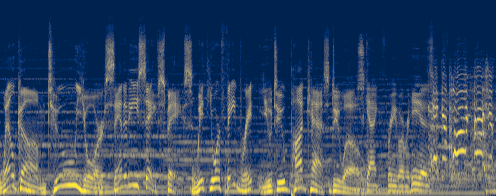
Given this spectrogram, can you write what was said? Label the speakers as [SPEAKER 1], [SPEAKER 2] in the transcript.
[SPEAKER 1] Welcome to your Sanity Safe Space with your favorite YouTube podcast duo.
[SPEAKER 2] Skag3, whoever he is.
[SPEAKER 3] Get your plug fascist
